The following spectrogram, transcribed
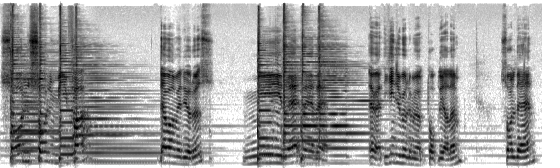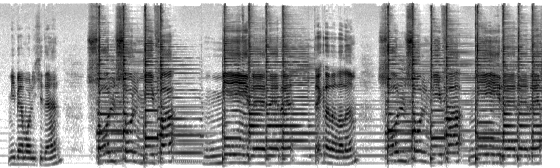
Sol sol mi fa. Devam ediyoruz. Mi, re, re, re. Evet ikinci bölümü toplayalım. Solden, mi bemol 2'den. Sol, sol, mi, fa. Mi, re, re, re. Tekrar alalım. Sol, sol, mi, fa. Mi, re, re, re.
